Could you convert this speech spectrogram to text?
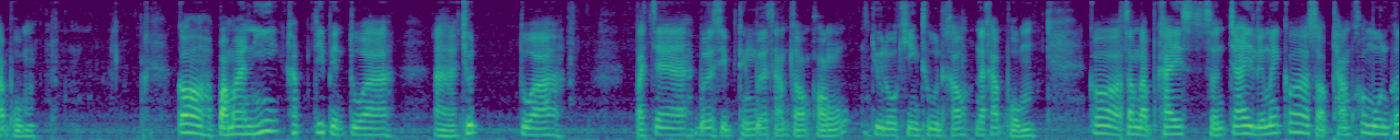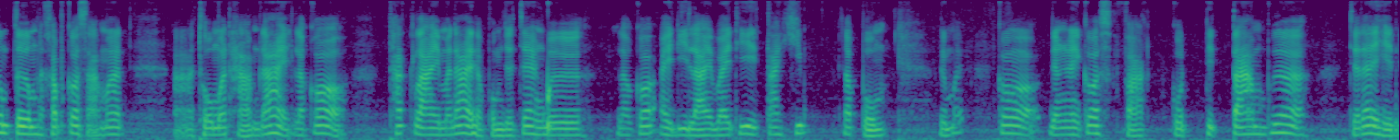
ครับผม ก็ประมาณนี้ครับที่เป็นตัวชุดตัว ประแจเบอร์ 10 ถึงเบอร์ 32 ของ Euro King Tool เขานะครับผมก็สำหรับใครสนใจหรือไม่ก็สอบถามข้อมูลเพิ่มเติมนะครับ ก็สามารถาโทรมาถามได้ แล้วก็ทักไลน์มาได้ครับผมจะแจ้งเบอร์ แล้วก็ ID ไลน์ไว้ที่ใต้คลิปครับผม หรือไม่ก็ยังไงก็ฝากกดติดตามเพื่อจะได้เห็น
